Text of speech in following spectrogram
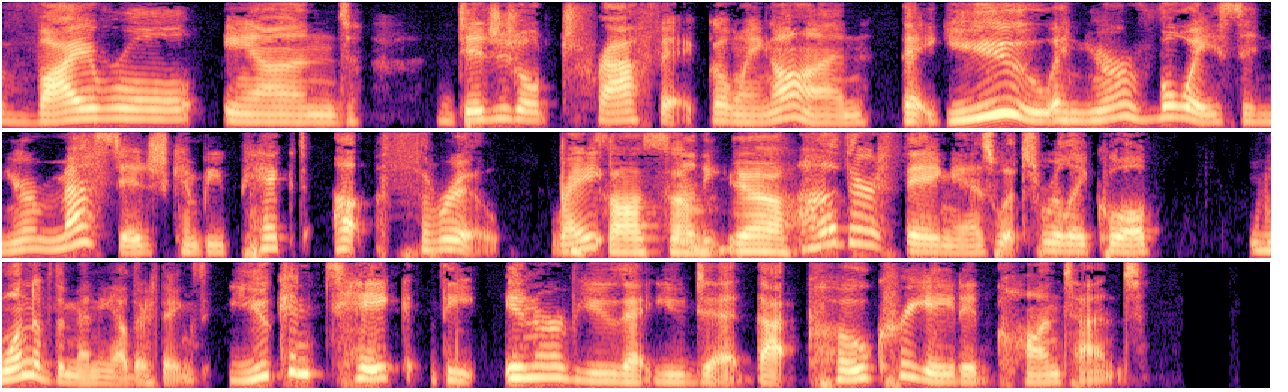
viral and digital traffic going on that you and your voice and your message can be picked up through, right? That's awesome. yeah. Other thing is what's really cool. One of the many other things, you can take the interview that you did, that co created content,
